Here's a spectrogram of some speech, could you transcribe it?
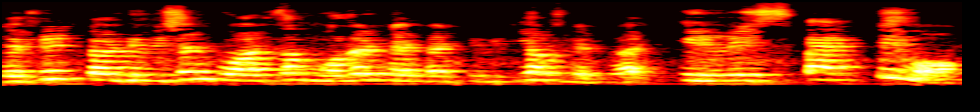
definite contribution towards the molar conductivity of electrolyte irrespective of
